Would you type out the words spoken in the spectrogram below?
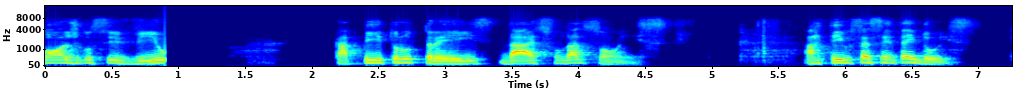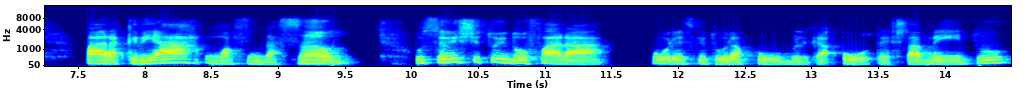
Código Civil, capítulo 3 das fundações. Artigo 62. Para criar uma fundação, o seu instituidor fará, por escritura pública ou testamento,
